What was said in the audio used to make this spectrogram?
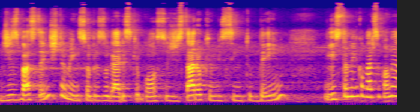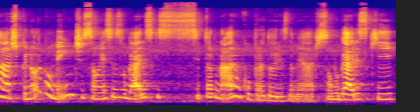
diz bastante também sobre os lugares que eu gosto de estar, ou que eu me sinto bem. E isso também conversa com a minha arte, porque normalmente são esses lugares que se tornaram compradores da minha arte. São lugares que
